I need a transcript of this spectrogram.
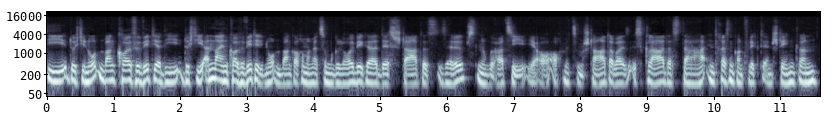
Die, durch die Notenbankkäufe wird ja die, durch die Anleihenkäufe wird ja die Notenbank auch immer mehr zum Gläubiger des Staates selbst. Nun gehört sie ja auch, auch mit zum Staat, aber es ist klar, dass da Interessenkonflikte entstehen können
